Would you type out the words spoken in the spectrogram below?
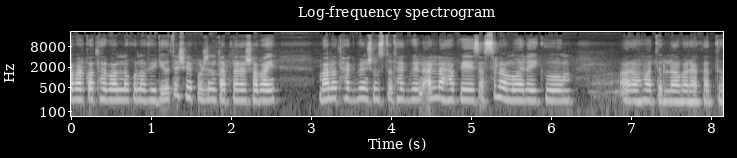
আবার কথা হবে অন্য কোনো ভিডিওতে। সে পর্যন্ত আপনারা সবাই ভালো থাকবেন, সুস্থ থাকবেন। আল্লাহ হাফেজ। আসসালামু আলাইকুম রহমতুল্লাহ বারাকাতু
